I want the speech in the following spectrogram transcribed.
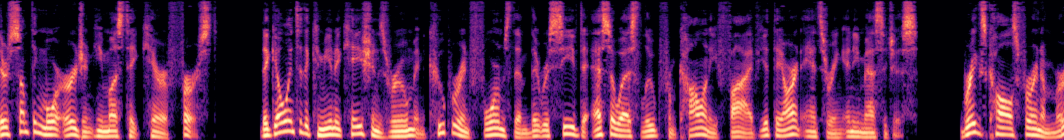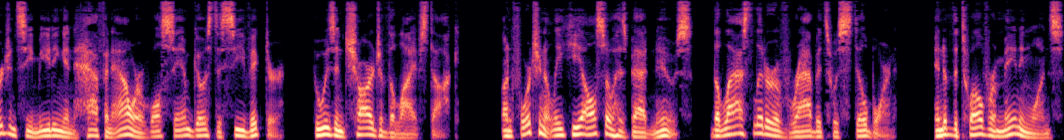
there's something more urgent he must take care of first. They go into the communications room and Cooper informs them they received a SOS loop from Colony 5, yet they aren't answering any messages. Briggs calls for an emergency meeting in half an hour while Sam goes to see Victor, who is in charge of the livestock. Unfortunately, he also has bad news. The last litter of rabbits was stillborn, and of the 12 remaining ones,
